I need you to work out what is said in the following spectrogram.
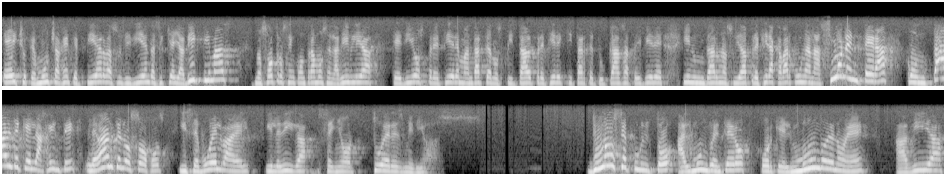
hecho que mucha gente pierda sus viviendas y que haya víctimas, nosotros encontramos en la Biblia que Dios prefiere mandarte al hospital, prefiere quitarte tu casa, prefiere inundar una ciudad, prefiere acabar con una nación entera con tal de que la gente levante los ojos y se vuelva a Él y le diga, Señor, tú eres mi Dios. Dios sepultó al mundo entero porque el mundo de Noé había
